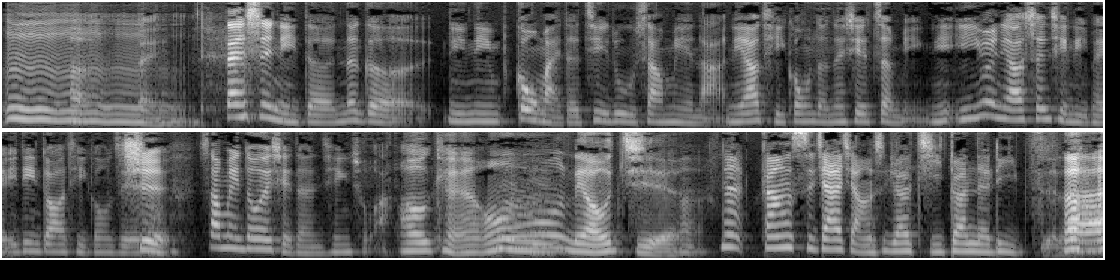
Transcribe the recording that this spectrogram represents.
嗯嗯嗯嗯嗯，对。但是你的那个你你购买的记录上面啊，你要提供的那些证明，你因为你要申请理赔，一定都要提供这些，是上面都会写的很清楚啊。OK，哦，嗯、了解。嗯、那刚刚思佳讲的是比较极端的例子了，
